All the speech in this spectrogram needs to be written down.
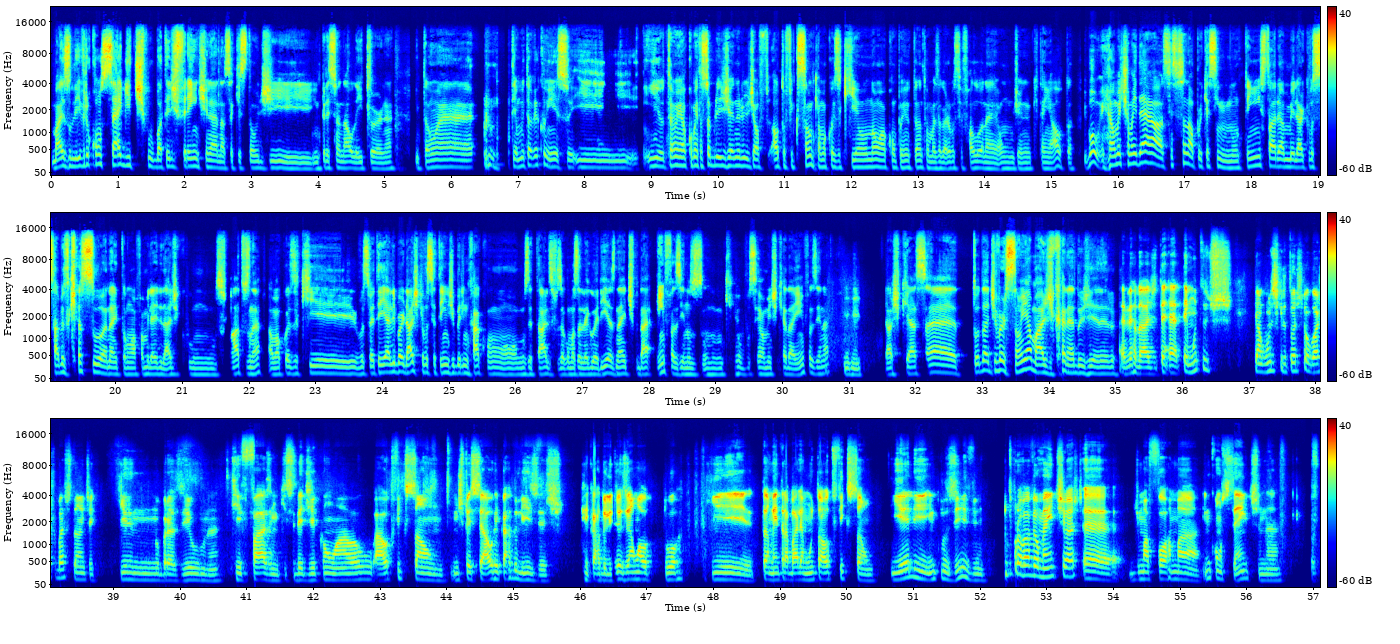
Mas o livro consegue, tipo, bater de frente, né? Nessa questão de impressionar o leitor, né? Então é tem muito a ver com isso. E, e eu também ia comentar sobre gênero de autoficção, que é uma coisa que eu não acompanho tanto, mas agora você falou, né? É um gênero que tem alta. E bom, realmente é uma ideia sensacional, porque assim, não tem história melhor que você sabe do que a sua, né? Então a familiaridade com os fatos, né? É uma coisa que você vai ter e a liberdade que você tem de brincar com alguns detalhes, fazer algumas alegorias, né? E, tipo, dar ênfase nos, no que você realmente quer dar ênfase, né? Uhum. Acho que essa é toda a diversão e a mágica, né, do gênero. É verdade. Tem, é, tem muitos. Tem alguns escritores que eu gosto bastante aqui no Brasil, né, que fazem, que se dedicam ao, à autoficção, em especial Ricardo Lízias. Ricardo Lízias é um autor que também trabalha muito a autoficção. E ele, inclusive, muito provavelmente, é, de uma forma inconsciente, né,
